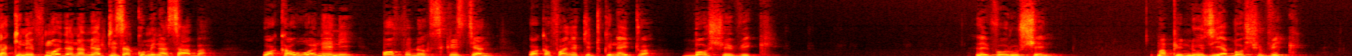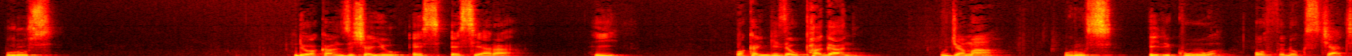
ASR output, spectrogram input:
lakini elfu moja na mia tisa kumi na saba wakaua nini? Orthodox Christian, wakafanya kitu kinaitwa Bolshevik Revolution, mapinduzi ya Bolshevik Urusi, ndio wakaanzisha USSR hii, wakaingiza upagani, ujamaa Urusi, ili kuua Orthodox Church.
